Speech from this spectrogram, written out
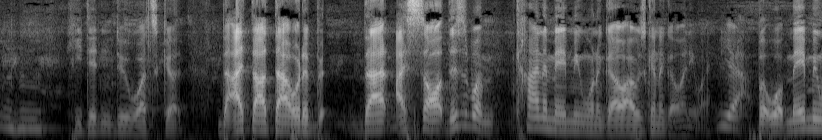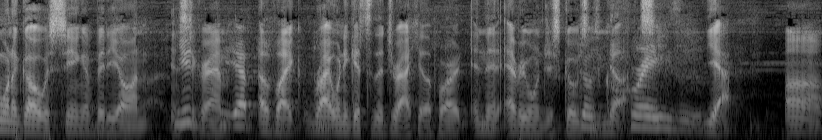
hmm He didn't do what's good. I thought that would have been that I saw this is what kind of made me want to go. I was going to go anyway. yeah. But what made me want to go was seeing a video on You- Instagram yep. of like right when he gets to the Dracula part and then everyone just goes, Goes nuts. crazy. Yeah. Um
